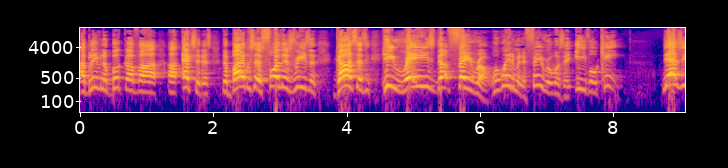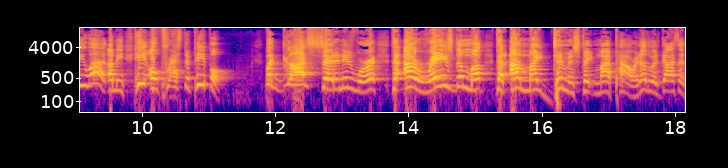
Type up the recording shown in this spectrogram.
I believe in the book of uh, uh, Exodus, the Bible says, for this reason, God says he raised up Pharaoh. Well, wait a minute. Pharaoh was an evil king. Yes, he was. I mean, he oppressed the people. But God said in His Word that I raised them up that I might demonstrate my power. In other words, God says,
